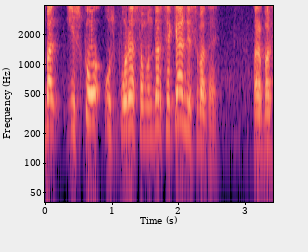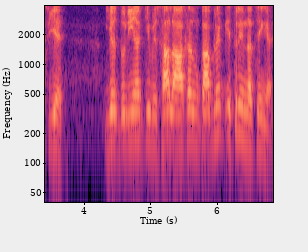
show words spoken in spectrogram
بس اس کو اس پورے سمندر سے کیا نسبت ہے؟ پر بس یہ یہ دنیا کی مثال آخر مقابلے میں اتنی نتھنگ ہے۔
